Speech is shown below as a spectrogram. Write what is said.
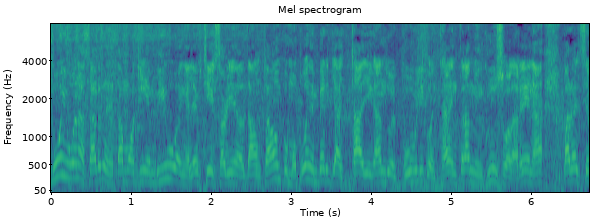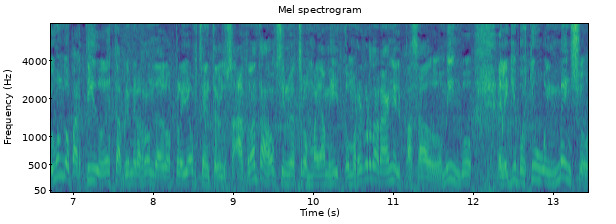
Muy buenas tardes, estamos aquí en vivo en el FTX Arena Downtown. Como pueden ver, ya está llegando el público, está entrando incluso a la arena para el segundo partido de esta primera ronda de los playoffs entre los Atlanta Hawks y nuestros Miami Heat. Como recordarán, el pasado domingo el equipo estuvo inmenso.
